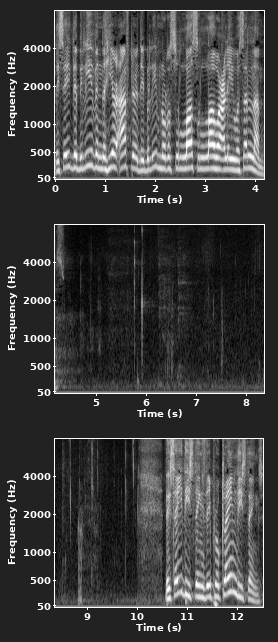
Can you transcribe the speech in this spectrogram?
They say they believe in the hereafter. They believe in Rasulullah sallallahu Alaihi Wasallam. They say these things, they proclaim these things.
